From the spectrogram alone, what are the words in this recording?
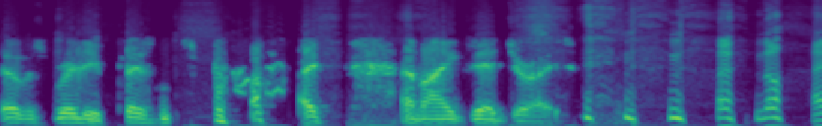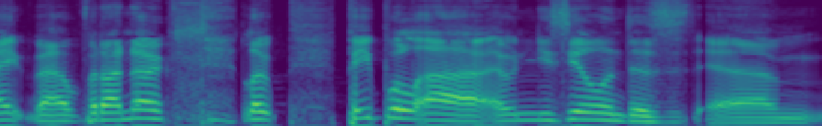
that was really a pleasant surprise. and I exaggerate. no, not hate mail, but I know. Look, people are New Zealanders. Um,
